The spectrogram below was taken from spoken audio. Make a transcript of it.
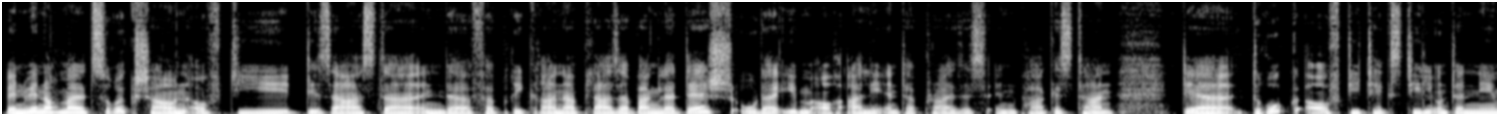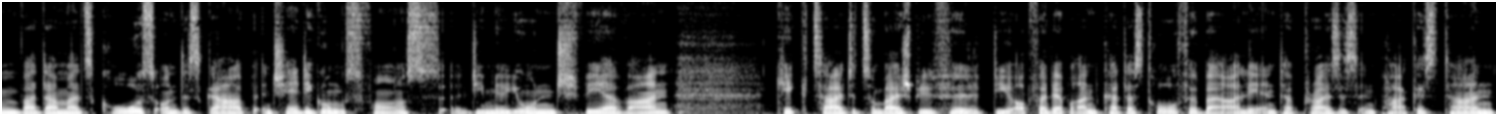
Wenn wir nochmal zurückschauen auf die Desaster in der Fabrik Rana Plaza Bangladesch oder eben auch Ali Enterprises in Pakistan, der Druck auf die Textilunternehmen war damals groß und es gab Entschädigungsfonds, die millionenschwer waren. KIK zahlte zum Beispiel für die Opfer der Brandkatastrophe bei Ali Enterprises in Pakistan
